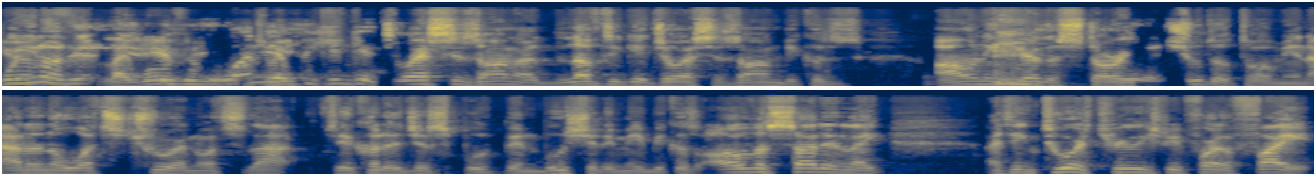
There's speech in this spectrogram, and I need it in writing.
well, you know, like if, one if we can get Joe Estes on, I'd love to get Joe Estes on because I only hear the story that Shooto told me, and I don't know what's true and what's not. They could have just been bullshitting me because all of a sudden, like I think two or three weeks before the fight,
